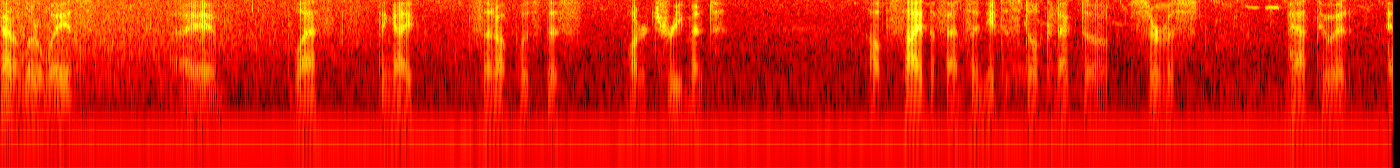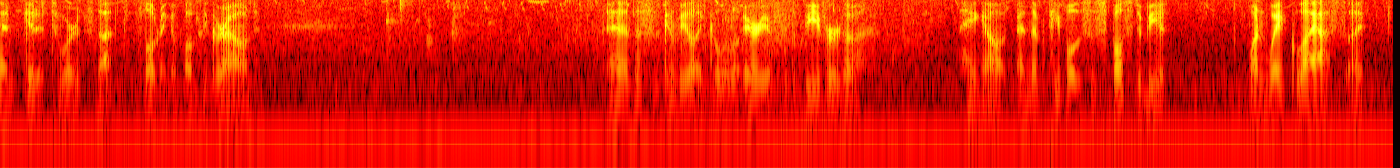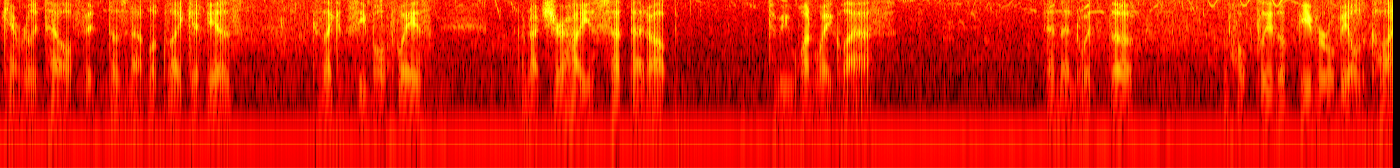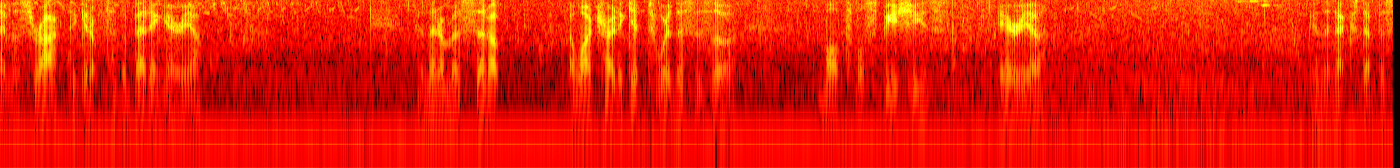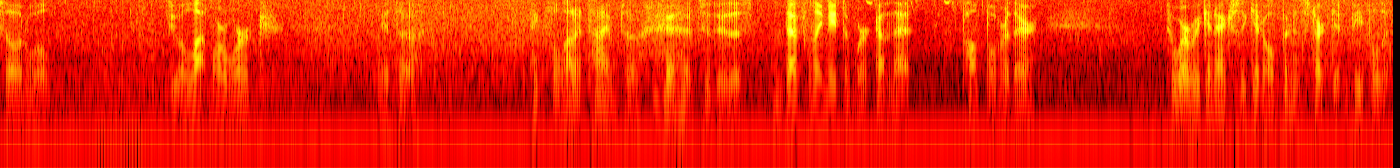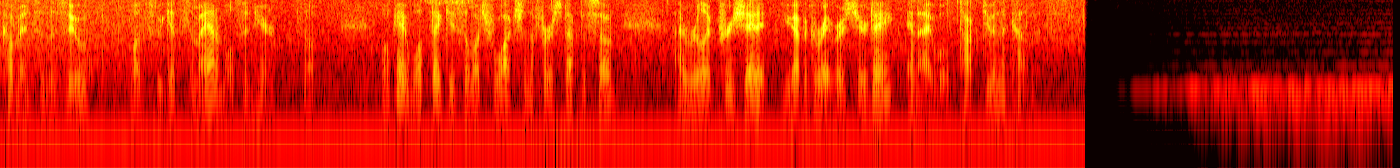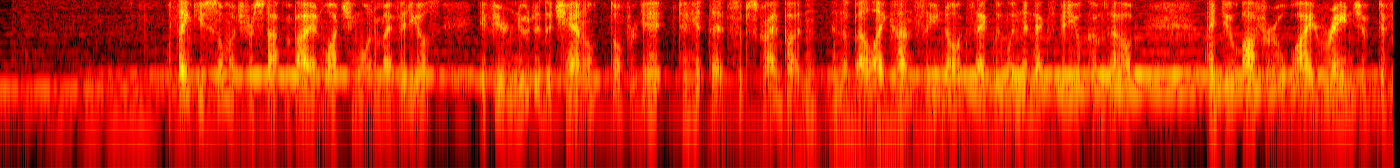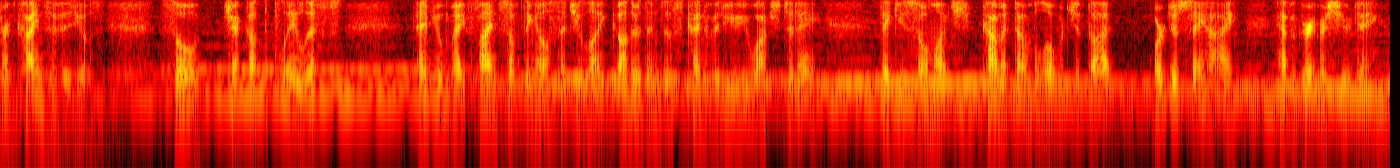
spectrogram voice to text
Got a little ways. I last thing I set up was this water treatment outside the fence. I need to still connect a service path to it and get it to where it's not floating above the ground. And this is going to be like a little area for the beaver to hang out. And then people, this is supposed to be a one-way glass. I can't really tell if it does not look like it is because I can see both ways. I'm not sure how you set that up to be one-way glass. And then with the, hopefully the beaver will be able to climb this rock to get up to the bedding area. And then I'm going to set up, I want to try to get to where this is a multiple species area. In the next episode we'll do a lot more work. It uh, takes a lot of time to to do this. Definitely need to work on that pump over there to where we can actually get open and start getting people to come into the zoo once we get some animals in here. So, okay, well, thank you so much for watching the first episode. I really appreciate it. You have a great rest of your day, and I will talk to you in the comments. Well, thank you so much for stopping by and watching one of my videos. If you're new to the channel, don't forget to hit that subscribe button and the bell icon so you know exactly when the next video comes out. I do offer a wide range of different kinds of videos, so check out the playlists and you might find something else that you like other than this kind of video you watched today. Thank you so much. Comment down below what you thought or just say hi. Have a great rest of your day.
